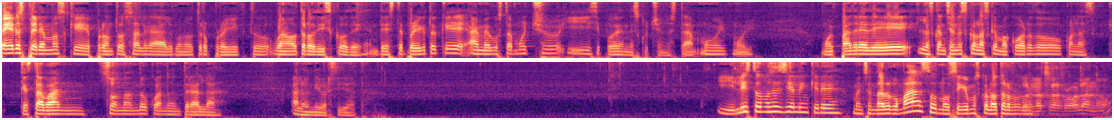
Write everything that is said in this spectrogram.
Pero esperemos que pronto salga algún otro proyecto, bueno, otro disco de, de este proyecto que a mí me gusta mucho y si pueden escuchenlo. Está muy, muy, muy padre de las canciones con las que me acuerdo, con las que estaban sonando cuando entré a la, a la universidad. Y listo, no sé si alguien quiere mencionar algo más o nos seguimos con la otra rola. Con la otra rola, ¿no?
